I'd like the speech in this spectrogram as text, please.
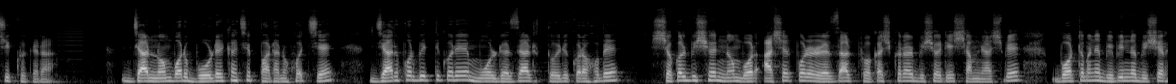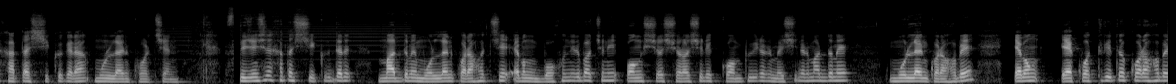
শিক্ষকেরা। যার নম্বর বোর্ডের কাছে পাঠানো হচ্ছে, যার উপর ভিত্তি করে মূল রেজাল্ট তৈরি করা হবে। সকল বিষয়ের নম্বর আসার পরে রেজাল্ট প্রকাশ করার বিষয়টি সামনে আসবে। বর্তমানে বিভিন্ন বিষয়ের খাতা শিক্ষকেরা মূল্যায়ন করছেন। সৃজনশীল খাতা শিক্ষকদের মাধ্যমে মূল্যায়ন করা হচ্ছে এবং বহু নির্বাচনী অংশ সরাসরি কম্পিউটার মেশিনের মাধ্যমে মূল্যায়ন করা হবে এবং একত্রিত করা হবে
